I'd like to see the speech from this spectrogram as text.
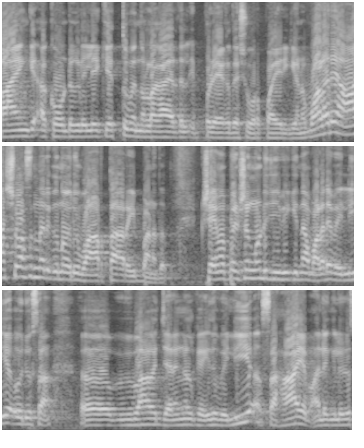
ബാങ്ക് അക്കൗണ്ടുകളിലേക്ക് എത്തുമെന്നുള്ള കാര്യത്തിൽ ഇപ്പോൾ ഏകദേശം ഉറപ്പായിരിക്കുകയാണ്. വളരെ ആശ്വാസം നൽകുന്ന ഒരു വാർത്ത അറിയിപ്പാണിത്. ക്ഷേമ പെൻഷൻ കൊണ്ട് ജീവിക്കുന്ന വളരെ വലിയ ഒരു വിഭാഗ ജനങ്ങൾക്ക് ഇത് വലിയ സഹായം അല്ലെങ്കിൽ ഒരു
